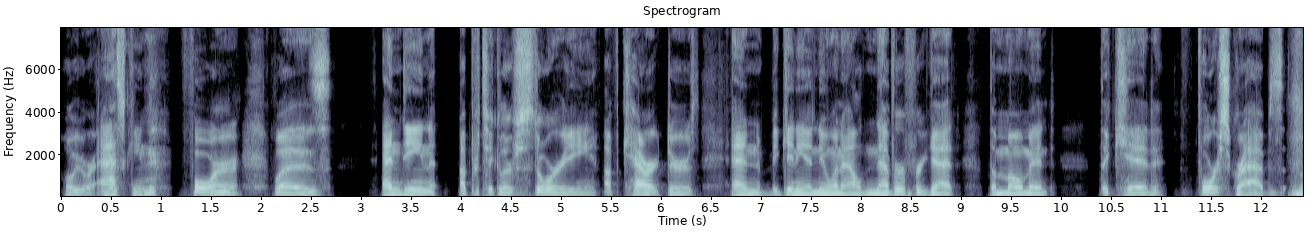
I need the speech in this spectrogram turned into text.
what we were asking for Mm-hmm. was ending a particular story of characters and beginning a new one. I'll never forget the moment the kid force grabs the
